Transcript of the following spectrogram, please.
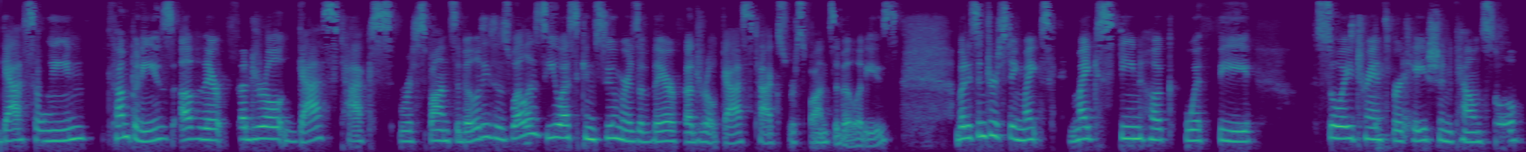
gasoline companies of their federal gas tax responsibilities, as well as U.S. consumers of their federal gas tax responsibilities. But it's interesting, Mike, Mike Steenhoek with the Soy Transportation Council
